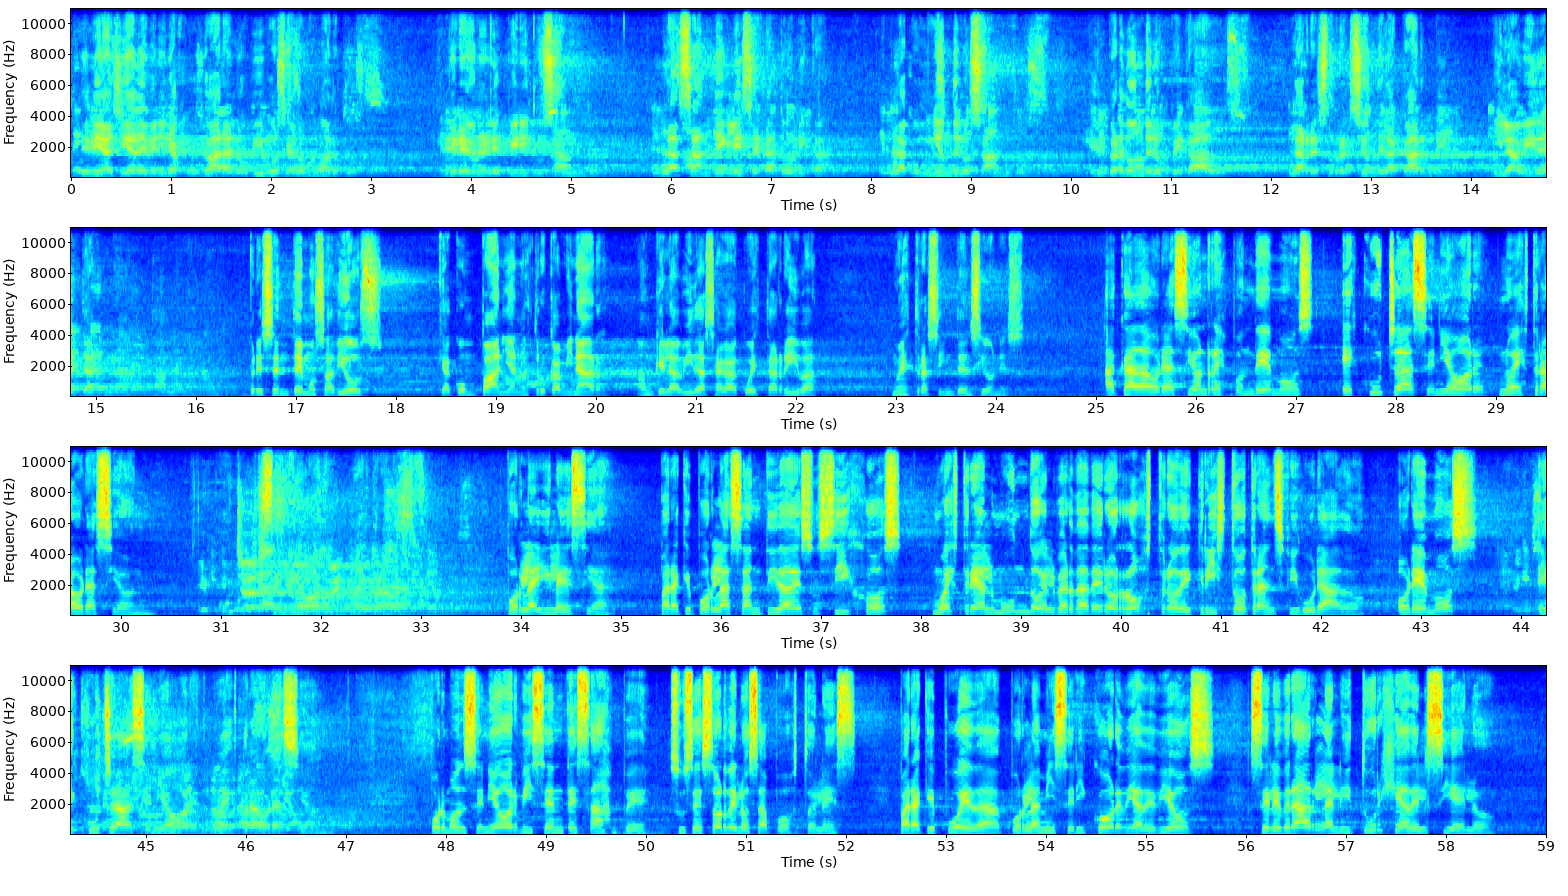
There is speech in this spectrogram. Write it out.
Desde allí ha de venir a juzgar a los vivos y a los muertos. Creo en el Espíritu Santo, la Santa Iglesia Católica, la comunión de los santos el perdón de los pecados, la resurrección de la carne y la vida eterna. Presentemos a Dios que acompaña nuestro caminar, aunque la vida se haga cuesta arriba, nuestras intenciones. A cada oración respondemos, escucha Señor nuestra oración. Escucha Señor nuestra oración. Por la Iglesia, para que por la santidad de sus hijos muestre al mundo el verdadero rostro de Cristo transfigurado. Oremos, escucha, Señor, nuestra oración. Por Monseñor Vicente Saspe, sucesor de los apóstoles, para que pueda, por la misericordia de Dios, celebrar la liturgia del cielo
